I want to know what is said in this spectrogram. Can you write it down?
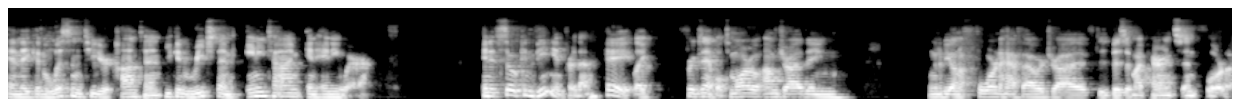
and they can listen to your content. You can reach them anytime and anywhere. And it's so convenient for them. Hey like for example, tomorrow I'm driving, I'm going to be on a four and a half hour drive to visit my parents in Florida,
